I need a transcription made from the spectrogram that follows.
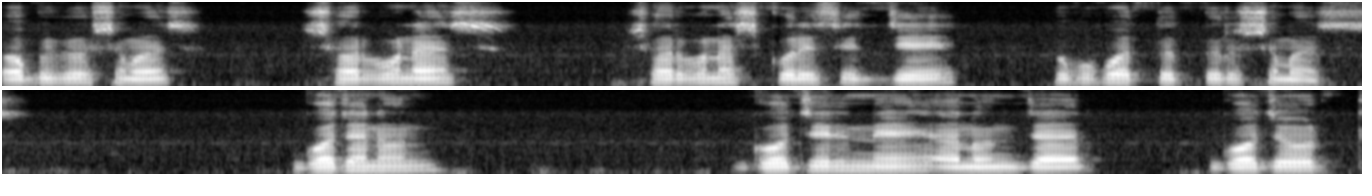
অবিভব সমাস সর্বনাশ সর্বনাশ করেছে যে উপপদ তৎপুরুষ সমাস গজানন, গজের ন্যায় আনন্দ যার গজ অর্থ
